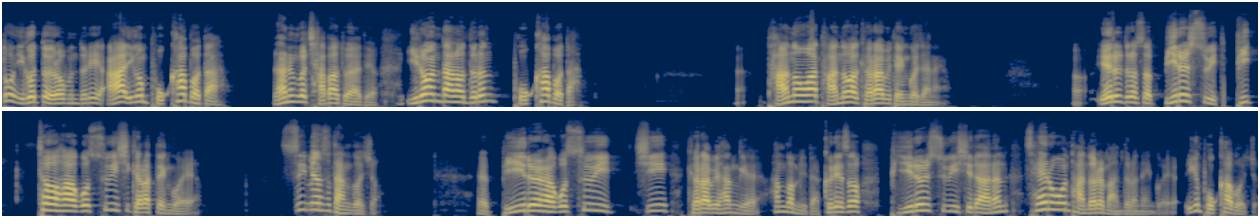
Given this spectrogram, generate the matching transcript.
또 이것도 여러분들이 아 이건 복합어다 라는 걸 잡아둬야 돼요. 이런 단어들은 복합어다. 단어와 단어가 결합이 된 거잖아요. 어, 예를 들어서 bittersweet, bitter하고 sweet이 결합된 거예요. 쓰면서 단 거죠. 예, bitter하고 sweet이 결합이 한, 게, 한 겁니다. 그래서 bittersweet이라는 새로운 단어를 만들어낸 거예요. 이게 복합어죠.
